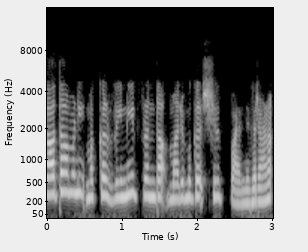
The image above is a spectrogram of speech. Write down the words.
രാധാമണി മക്കൾ വിനീത് വൃന്ദ മരുമകൾ ശില്പ എന്നിവരാണ്.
